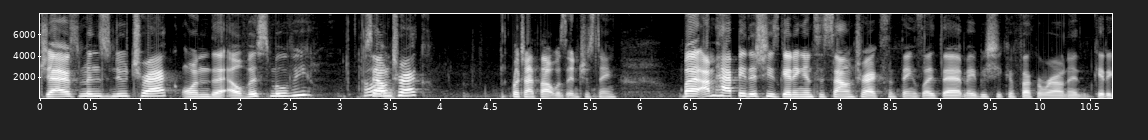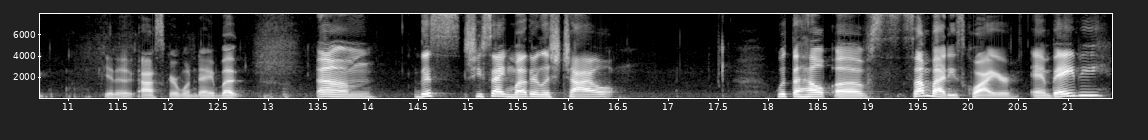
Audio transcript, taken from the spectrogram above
Jasmine's new track on the Elvis movie oh. soundtrack, which I thought was interesting. But I'm happy that she's getting into soundtracks and things like that. Maybe she can fuck around and get a get an Oscar one day. But um, this she sang "Motherless Child" with the help of somebody's choir, and baby,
